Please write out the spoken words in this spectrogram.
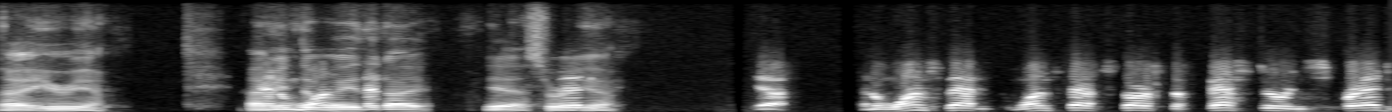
I hear you. I And mean, the way that I, yeah, sorry, yeah. Yeah, and once that once that starts to fester and spread,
